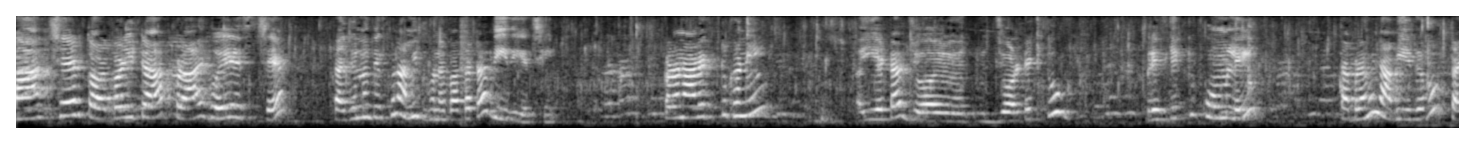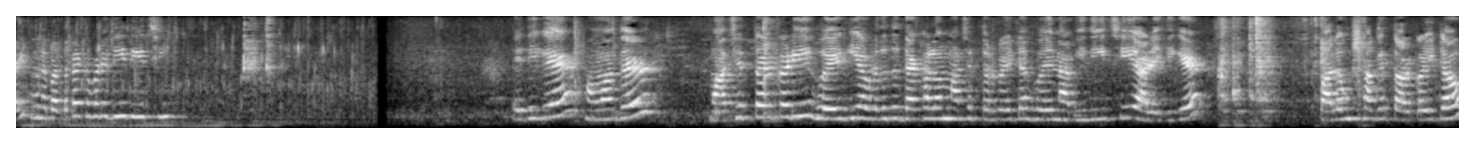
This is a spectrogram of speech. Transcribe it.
মাছের তরকারিটা প্রায় হয়ে এসছে, তাই জন্য দেখুন আমি ধনে পাতাটা দিয়ে দিয়েছি। কারণ আর একটুখানি ইয়েটা জলটা একটু, গ্রেভিটা একটু কমলেই তারপরে আমি নামিয়ে দেবো, তাই ধনে পাতাটা একেবারে দিয়ে দিয়েছি। এদিকে আমাদের মাছের তরকারি হয়ে গিয়ে আপনাদের তো দেখালাম, মাছের তরকারিটা হয়ে নামিয়ে দিয়েছি। আর এদিকে পালং শাকের তরকারিটাও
